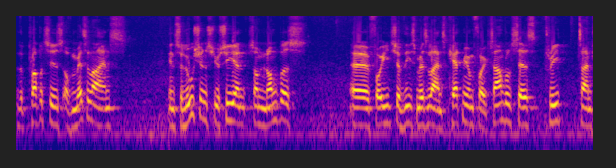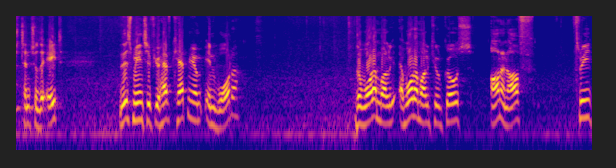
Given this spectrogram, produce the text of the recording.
the properties of metal ions in solutions. You see and some numbers uh, for each of these metal ions. Cadmium, for example, says 3 times 10 to the 8. This means if you have cadmium in water, the water a water molecule goes on and off 3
